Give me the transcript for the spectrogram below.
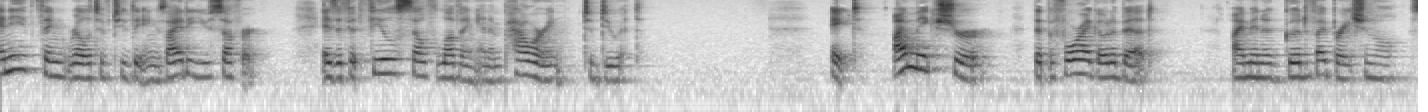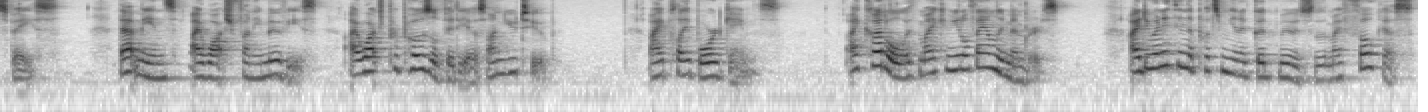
anything relative to the anxiety you suffer is if it feels self loving and empowering to do it. 8. I make sure that before I go to bed, I'm in a good vibrational space. That means I watch funny movies. I watch proposal videos on YouTube. I play board games. I cuddle with my communal family members. I do anything that puts me in a good mood so that my focus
